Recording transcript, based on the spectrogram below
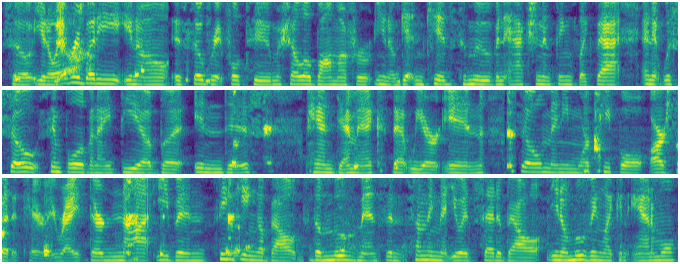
So, you know, yeah. everybody, you know, is so grateful to Michelle Obama for, you know, getting kids to move and action and things like that. And it was so simple of an idea, but in this pandemic that we are in, so many more people are sedentary, right? They're not even thinking about the movements and something that you had said about, you know, moving like an animal.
